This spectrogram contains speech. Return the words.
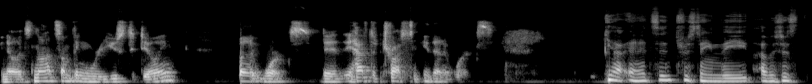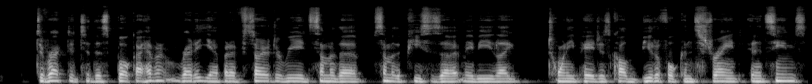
You know, it's not something we're used to doing, but it works. They have to trust me that it works. Yeah, and it's interesting. The I was just directed to this book. I haven't read it yet, but I've started to read some of the some of the pieces of it, maybe like 20 pages called Beautiful Constraint. And it seems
